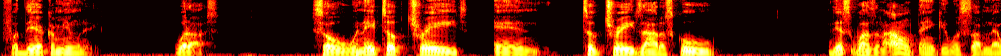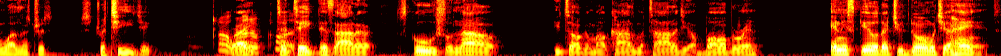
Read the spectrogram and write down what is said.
for their community with us. So when they took trades and took trades out of school, this wasn't. I don't think it was something that wasn't stra- strategic, oh, right? To take this out of school. So now you're talking about cosmetology or barbering, any skill that you're doing with your hands,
